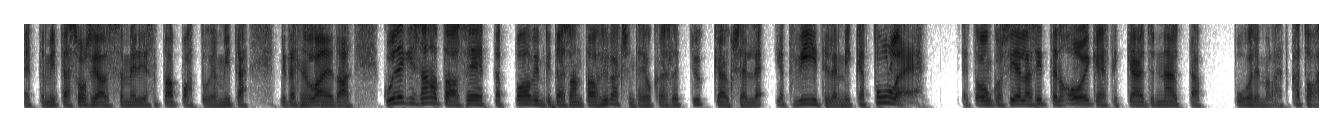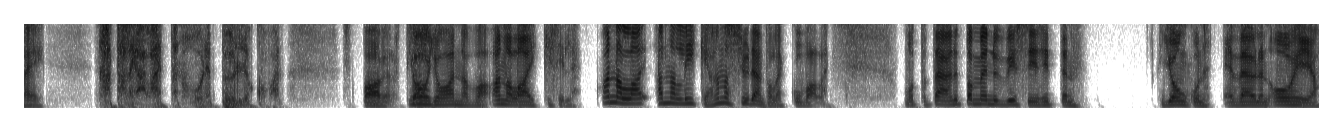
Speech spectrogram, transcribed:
että mitä sosiaalisessa mediassa tapahtuu ja mitä, mitä sinne laitetaan. Kuitenkin sanotaan se, että Paavin pitäisi antaa hyväksyntä jokaiselle tykkäykselle ja twiitille, mikä tulee. Että onko siellä sitten oikeasti käyty näyttää puhelimella, että kato hei, Natalia on laittanut uuden pyllykuvan. Sitten Paavi joo joo, anna vaan, anna laikki sille. Anna, la, anna liike, anna sydän tolle kuvalle. Mutta tämä nyt on mennyt vissiin sitten jonkun väylän ohi ja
